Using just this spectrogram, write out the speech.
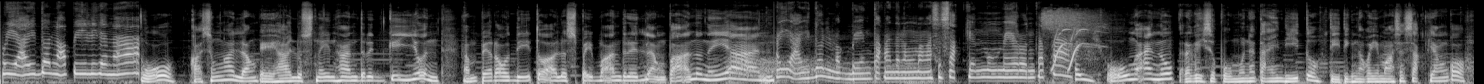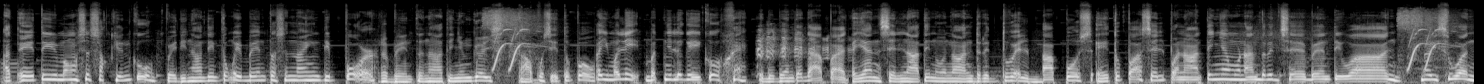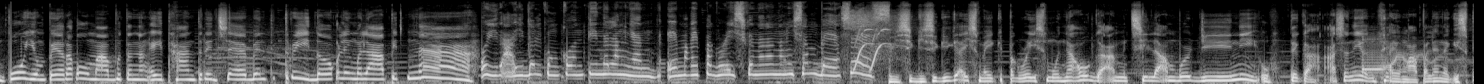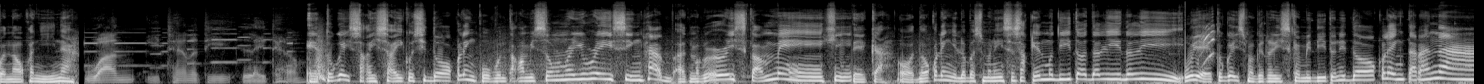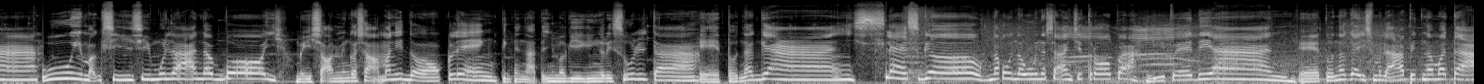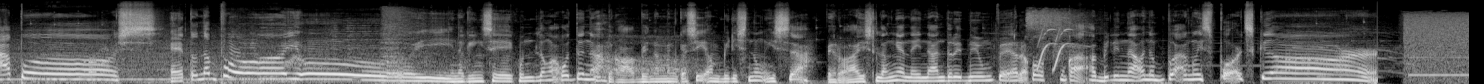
Uy, idol, nakapili ka na. Oo, kaso nga lang, eh halos 900k yun. Ang pera ko dito, halos 500 lang. Paano na yan? Ay, idol, magbenta ka na ng mga sasakyan mong meron ka pa. Ay, oo nga ano. Tara guys, upo muna tayo dito. Titignan ko yung mga sasakyan ko. At eto yung mga sasakyan ko. Pwede natin tong ibenta sa 94. Rebenta natin yung guys. Tapos ito po. Ay, mali. Ba't nilagay ko? Ibebenta dapat. Ayan, sell natin 112. Tapos, eto pa, sell pa natin yan 171. Nice one. Uy, yung pera ko umabot na ng 873. Dokling, malapit na. Uy, idol, kung konti na lang yan, eh makipag-race ka na lang ng isang beses. Uy, sige sige guys, may race muna ako gamit si Lamborghini. Oh, teka, asan na yun? Ayun nga pala, nag-spawn ako kanina. One eternity later. Eto guys, sakay-sakay ko si Dokling. Pupunta kami sa may racing hub at mag-race kami. teka, oh Dokling, ilabas mo na yung sasakyan mo dito. Dali, dali. Uy, eto guys, mag-race kami dito ni Dokling. Tara na. Uy, magsisimula na boy. May isa kaming kasama ni Dokling. Tignan natin yung magiging resulta. Eto na guys. Let's go. Naku, nauna saan si tropa? Hindi pwede yan. Eto na guys, malapit na matapos. Eto na boy. Uy, naging second lang ako dun ah. Grabe naman kasi, ang bilis nung isa. Pero ayos lang yan, 900 na yung pera ko. Makakabili na ako ng bagong sports car.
